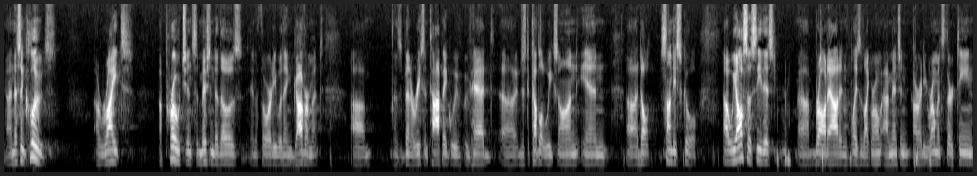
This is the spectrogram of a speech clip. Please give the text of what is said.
And this includes a right approach in submission to those in authority within government. Um, has been a recent topic we've, we've had uh, just a couple of weeks on in uh, adult Sunday school. Uh, we also see this uh, brought out in places like Rome, I mentioned already Romans 13,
